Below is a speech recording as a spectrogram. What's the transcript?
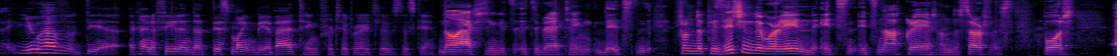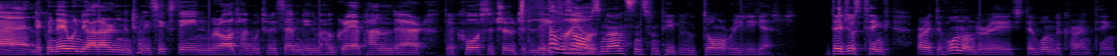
Uh, You have the uh, a kind of feeling that this mightn't be a bad thing for Tipperary to lose this game. No, I actually think it's it's a great thing. It's from the position that we're in. It's it's not great on the surface, but. Uh, like when they won the All Ireland in 2016, we are all talking about 2017 about how great a panel they are. They're coasted through to the league That was final. always nonsense from people who don't really get it. They just think, all right, they've won underage, they won the current thing,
